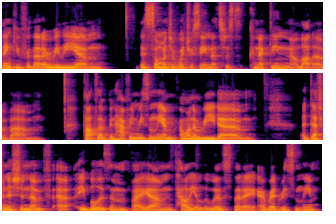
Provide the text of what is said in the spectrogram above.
Thank you for that. I really um, there's so much of what you're saying that's just connecting a lot of um, thoughts I've been having recently. I'm, i want to read um, a definition of uh, ableism by um, Talila Lewis that I, I, read recently.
